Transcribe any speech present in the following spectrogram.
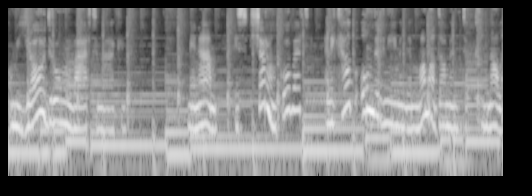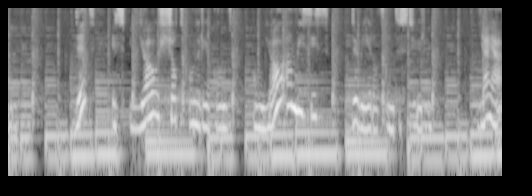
om jouw dromen waar te maken. Mijn naam is Sharon Cobert en ik help ondernemende mamadammen te knallen. Dit is jouw shot onder je kont om jouw ambities de wereld in te sturen. Ja ja,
